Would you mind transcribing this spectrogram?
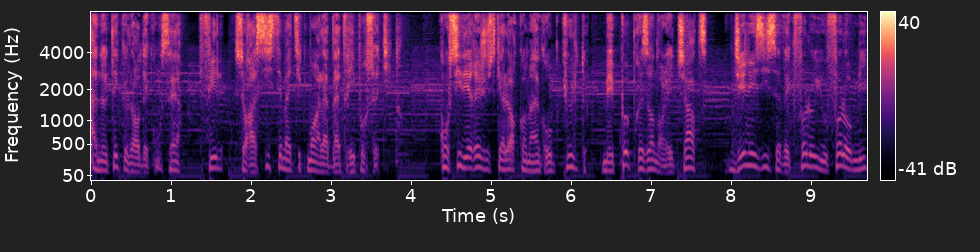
À noter que lors des concerts, Phil sera systématiquement à la batterie pour ce titre. Considéré jusqu'alors comme un groupe culte, mais peu présent dans les charts, Genesis avec Follow You, Follow Me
